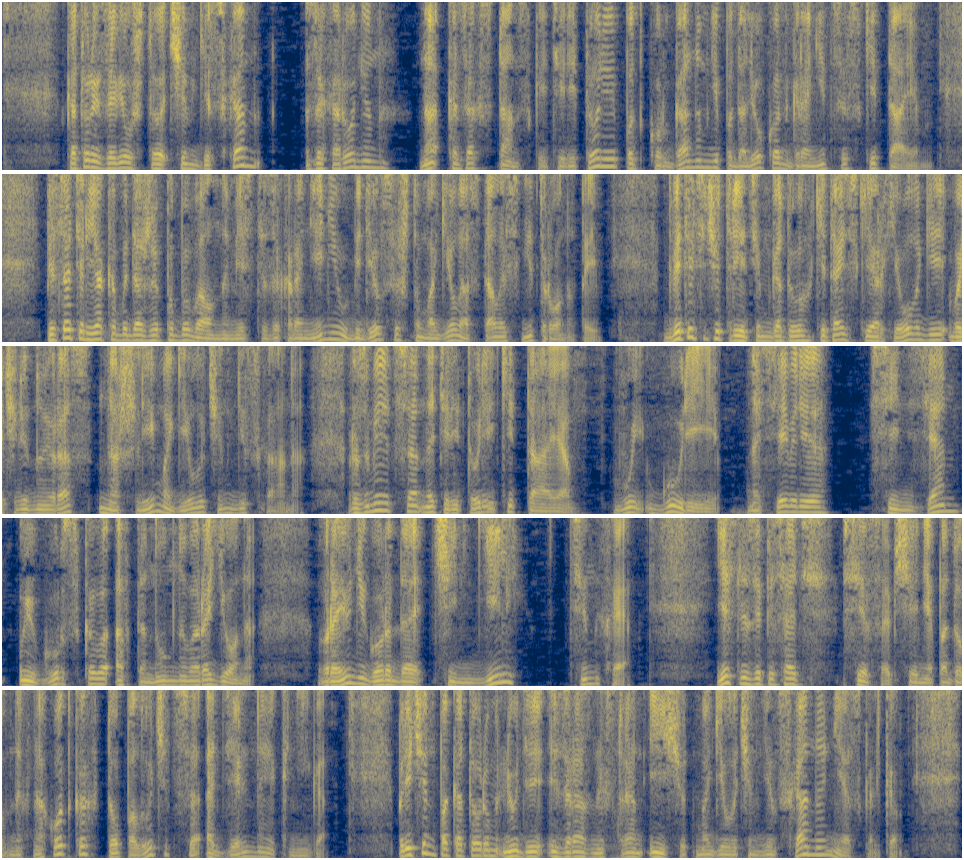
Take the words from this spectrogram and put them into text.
в которой заявил, что Чингисхан захоронен на казахстанской территории под курганом неподалеку от границы с Китаем. Писатель якобы даже побывал на месте захоронения и убедился, что могила осталась нетронутой. В 2003 году китайские археологи в очередной раз нашли могилу Чингисхана. Разумеется, на территории Китая, в Уйгурии, на севере Синьцзян уйгурского автономного района, в районе города Чингиль-Цинхэ. Если записать все сообщения о подобных находках, то получится отдельная книга. Причин, по которым люди из разных стран ищут могилу Чингисхана, несколько.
